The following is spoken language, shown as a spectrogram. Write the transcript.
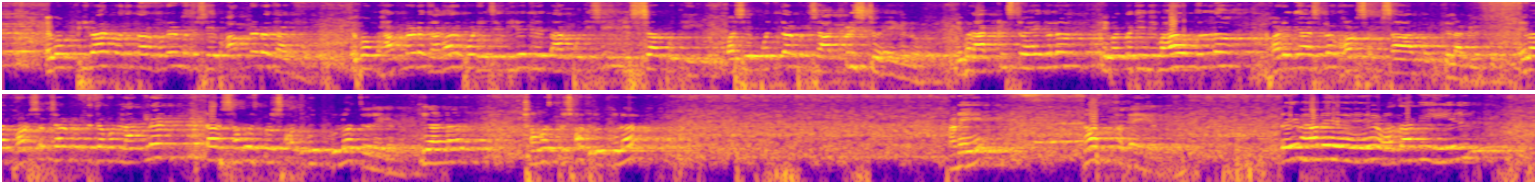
এবং ফিরার পথে তার মনের মধ্যে সেই ভাবনাটা জাগলো, এবং ভাবনাটা জাগার পরে সে ধীরে ধীরে তার প্রতি সেই ঈর্ষার প্রতি, বা সেই পতিতার প্রতি সে আকৃষ্ট হয়ে গেল। এবার আকৃষ্ট হয়ে গেল, এবার তাকে বিবাহ করল, ঘরে নিয়ে আসলো, ঘর সংসার করতে লাগলেন এবার ঘর সংসার করতে যখন লাগলেন, তার সমস্ত সদ্গুণগুলো চলে গেল। কী হলো? সমস্ত সদ্গুণগুলো মানে নষ্ট হয়ে গেল। তো এইভাবে অজামিল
